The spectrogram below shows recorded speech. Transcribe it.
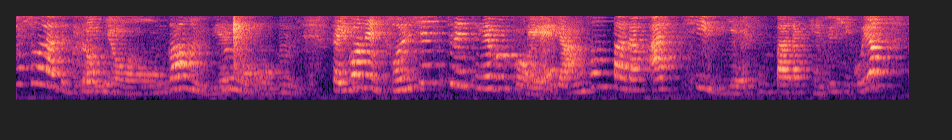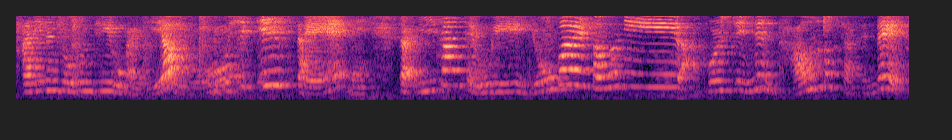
해줘야 됩니다. 그럼요. 건강을 위해서. 음. 음. 자 이번엔 전신 스트레칭 해볼 거예요. 네. 양손바닥 아치 위에 손바닥 대주시고요. 다리는 조금 뒤로 갈게요. 그리고 11자. 네. 자, 이 상태 우리 요가에서 흔히 볼 수 있는 다운독 자세인데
